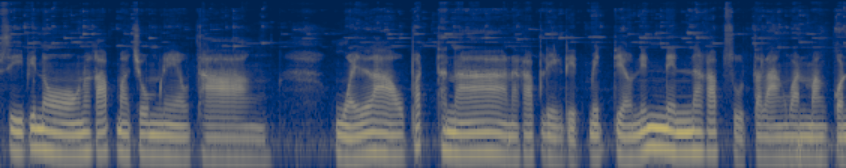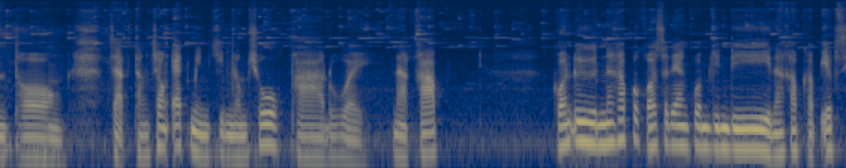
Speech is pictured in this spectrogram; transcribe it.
FC พี่น้องนะครับ มาชมแนวทาง หวยลาวพัฒนานะครับเลขเด็ดเม็ดเดียวเน้นๆนะครับ สูตรตารางวันมังกรทอง จากทางช่องแอดมินคิมนำโชคพารวยนะครับ ก่อนอื่นนะครับก็ขอแสดงความยินดีนะครับกับ FC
